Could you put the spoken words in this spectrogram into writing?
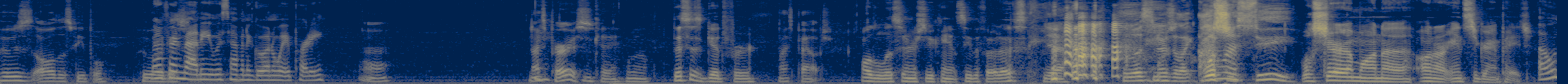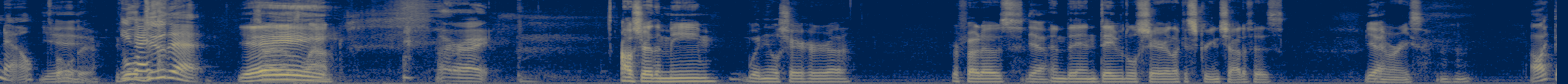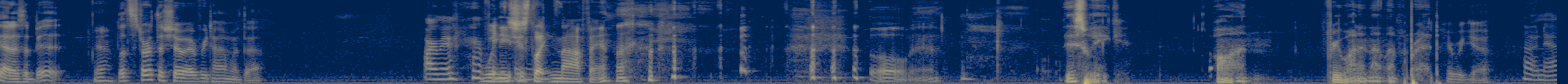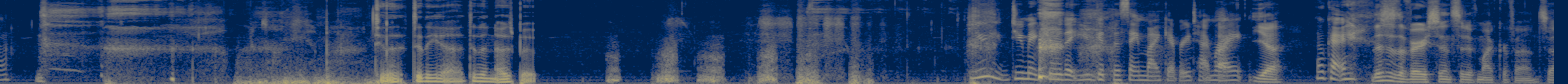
Who's all those people? Who My are friend those? Maddie was having a going away party. Aw. Nice purse. Okay, well, this is good for Nice pouch. all the listeners who can't see the photos. Yeah. the listeners are like, I We'll want to sh- see. We'll share them on uh on our Instagram page. oh no. Yeah. That's what we'll do. You we'll guys- do that. Yay! Sorry, that. All right. I'll share the meme. Whitney will share her uh, her photos, Yeah. and then David will share like a screenshot of his Yeah. memories. hmm I like that as a bit. Yeah. Let's start the show every time with that. I remember. her Whitney's favorite just like, nah, fam. Oh man. This week on Free Wine and Unleavened Bread. Here we go. Oh no. To the to the uh, to the nose boot. You do make sure that you get the same mic every time, right? Yeah. Okay. This is a very sensitive microphone, so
